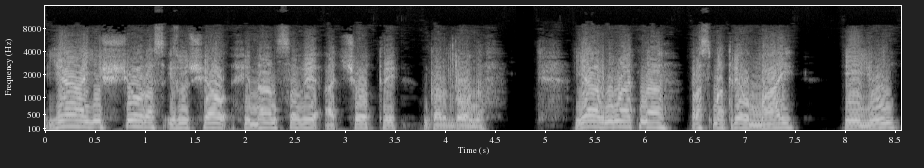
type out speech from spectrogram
я еще раз изучал финансовые отчеты Гордонов. Я внимательно просмотрел май и июнь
